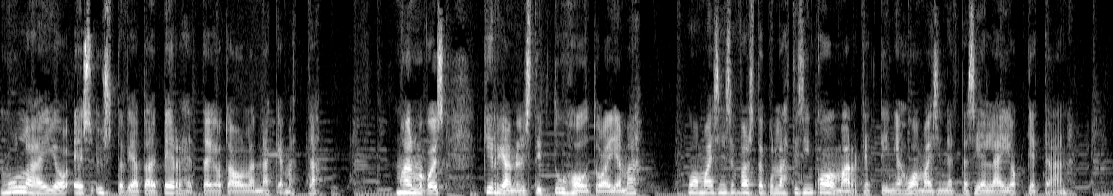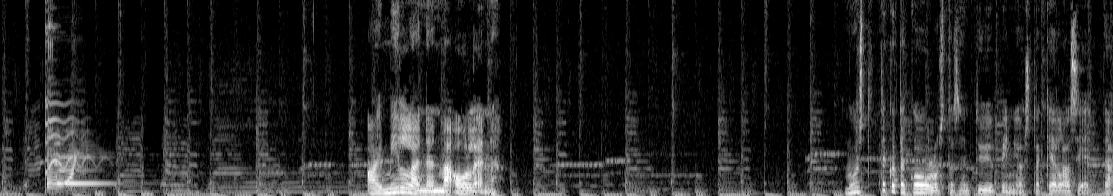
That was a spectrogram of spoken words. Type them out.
mulla ei ole edes ystäviä tai perhettä, jota olla näkemättä. Maailma voisi kirjaimellisesti tuhoutua ja mä huomaisin sen vasta, kun lähtisin K-Markettiin ja huomaisin, että siellä ei ole ketään. Ai millainen mä olen? Muistatteko te koulusta sen tyypin, josta kelasi, että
